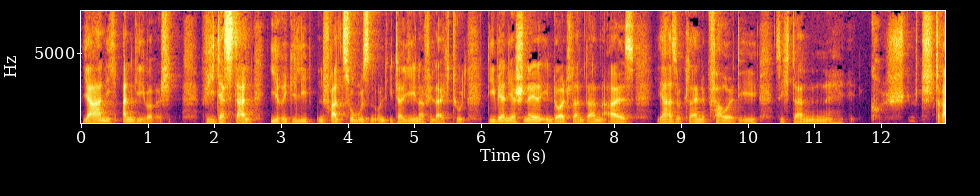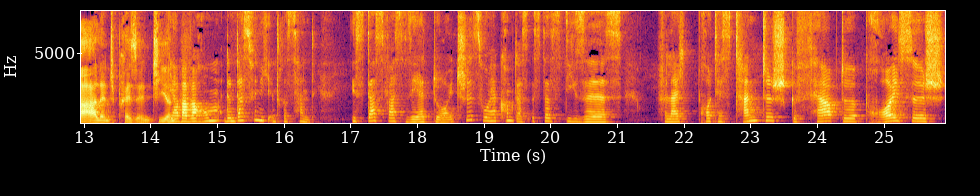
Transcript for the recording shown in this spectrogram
ja nicht angeberisch, wie das dann ihre geliebten Franzosen und Italiener vielleicht tun. Die werden ja schnell in Deutschland dann als, ja, so kleine Pfaue, die sich dann strahlend präsentieren. Ja, aber warum? Denn das finde ich interessant. Ist das was sehr Deutsches? Woher kommt das? Ist das dieses vielleicht protestantisch gefärbte, preußisch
